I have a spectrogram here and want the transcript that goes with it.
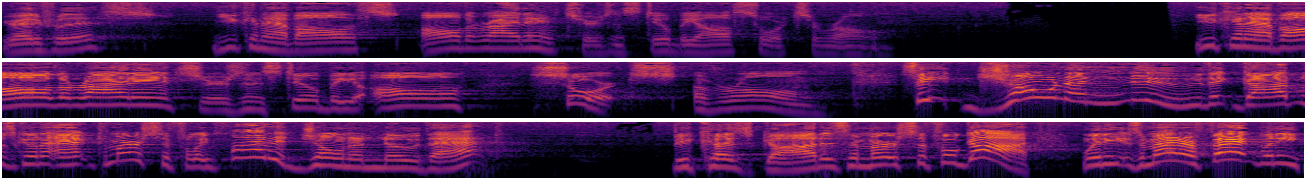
You ready for this? You can have all, all the right answers and still be all sorts of wrong. You can have all the right answers and still be all sorts of wrong. See, Jonah knew that God was going to act mercifully. Why did Jonah know that? Because God is a merciful God. When he, as a matter of fact, when he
